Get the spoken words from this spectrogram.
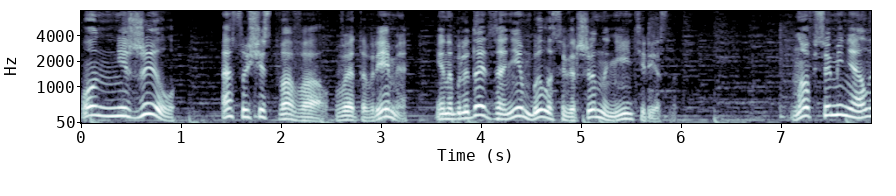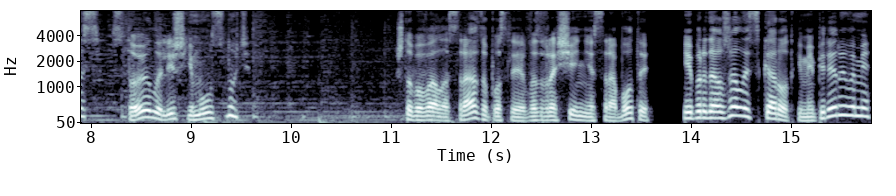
он не жил, а существовал в это время – и наблюдать за ним было совершенно неинтересно. Но все менялось, стоило лишь ему уснуть. Что бывало сразу после возвращения с работы и продолжалось с короткими перерывами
